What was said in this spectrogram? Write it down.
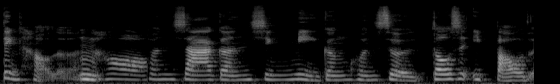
定好了，然后婚纱跟新密跟婚摄都是一包的，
